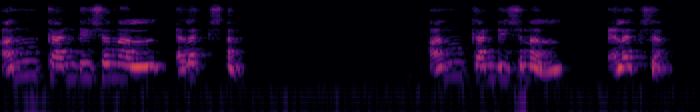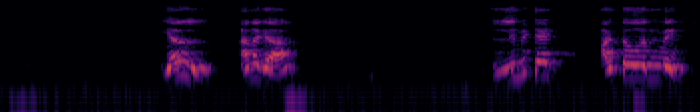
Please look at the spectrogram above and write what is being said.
unconditional election unconditional election L అనగా limited atonement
